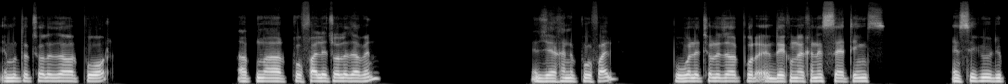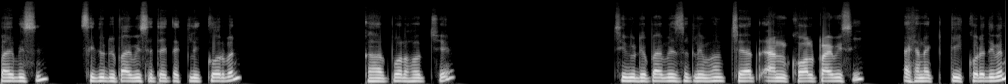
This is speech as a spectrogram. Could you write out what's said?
ইমোতে চলে যাওয়ার পর আপনার প্রোফাইলে চলে যাবেন। এই যে এখানে প্রোফাইল প্রোফাইলে চলে যাওয়ার পর দেখুন এখানে সেটিংস সিকিউরিটি প্রাইভেসি সিকিউরিটি প্রাইভেসিতে ক্লিক করবেন। তারপর হচ্ছে security privacy click chat and call privacy. এখানে ক্লিক করে দিবেন।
